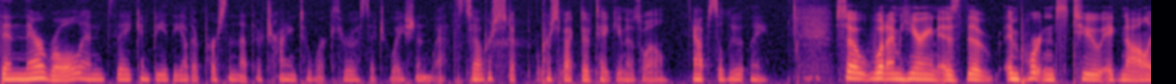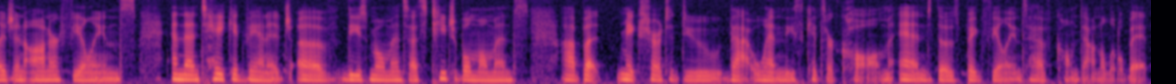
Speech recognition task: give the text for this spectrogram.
in their role and they can be the other person that they're trying to work through a situation with so, so perspective taking as well absolutely so, what I'm hearing is the importance to acknowledge and honor feelings and then take advantage of these moments as teachable moments, uh, but make sure to do that when these kids are calm and those big feelings have calmed down a little bit.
